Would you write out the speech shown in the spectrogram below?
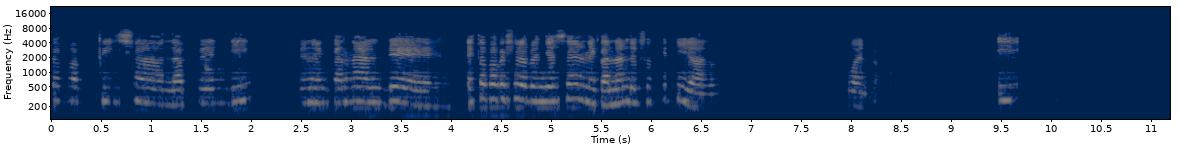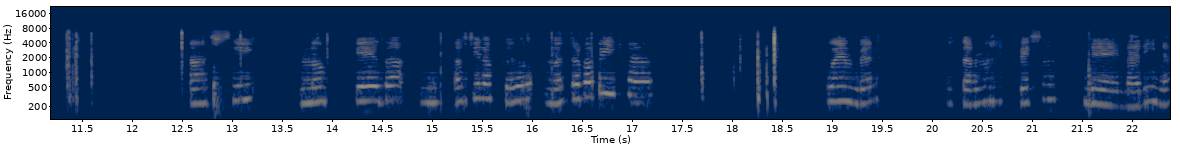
Esta papilla la aprendí en el canal de... Esta papilla la aprendí a hacer en el canal de Sofía Tirado. Bueno. Y así nos queda, así nos quedó nuestra papilla. Pueden ver, está más espesa de la harina.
